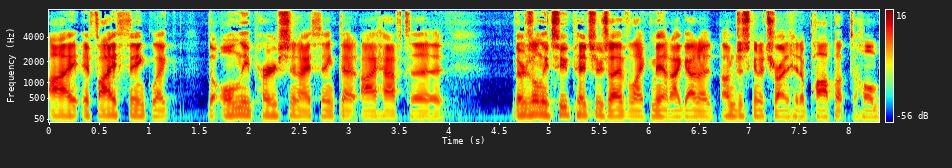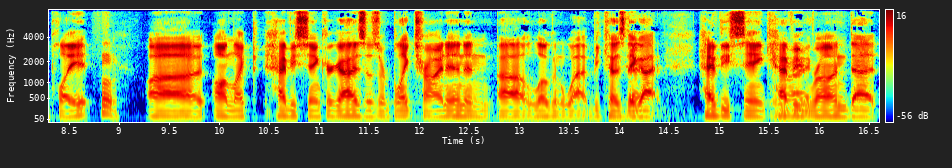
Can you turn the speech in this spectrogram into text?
I if I think like the only person I think that I have to there's only two pitchers I've like, man, I gotta I'm just gonna try and hit a pop up to home plate. Hmm. Uh, on like heavy sinker guys, those are Blake Treinen and uh, Logan Webb because they got heavy sink, heavy Right. run that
